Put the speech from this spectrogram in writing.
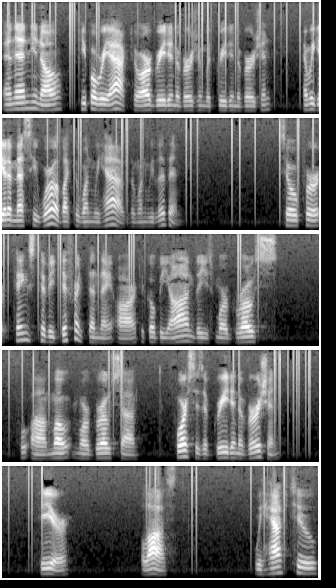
And then, you know, people react to our greed and aversion with greed and aversion, and we get a messy world like the one we have, the one we live in. So for things to be different than they are, to go beyond these more gross, uh, more, more, gross uh, forces of greed and aversion, fear, lust, we have to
